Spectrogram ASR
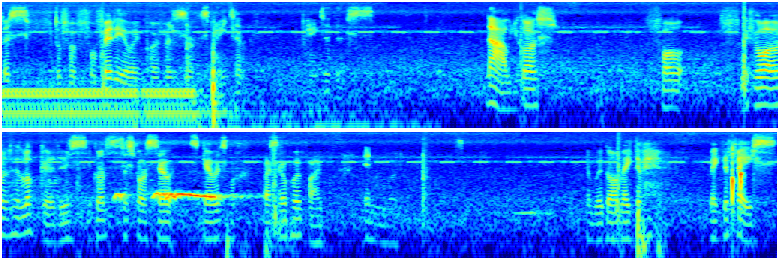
this for, for, for videoing purposes painted painted this. Now you guys for if you want to look good is you guys just gotta scale scale it by 0.5 inward. And we're gonna make the make the face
